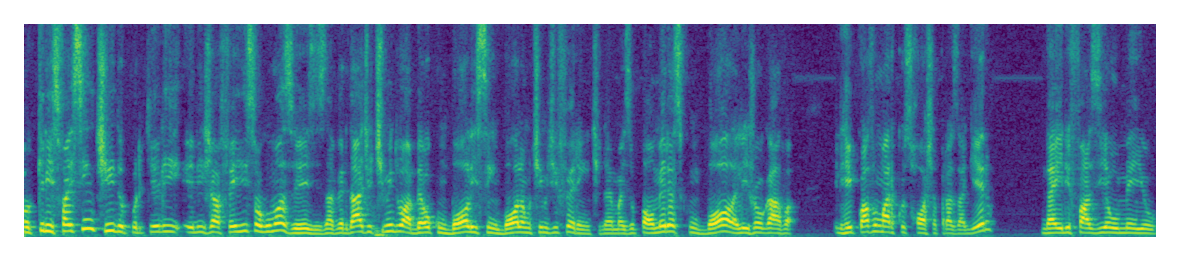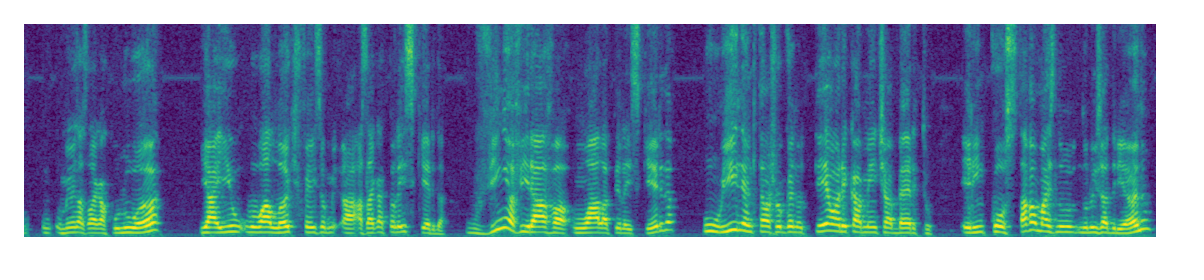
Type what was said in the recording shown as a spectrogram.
Ô, Cris, faz sentido, porque ele, ele já fez isso algumas vezes. Na verdade, o time do Abel com bola e sem bola é um time diferente, né? Mas o Palmeiras com bola, ele jogava, ele recuava o Marcos Rocha para zagueiro, daí ele fazia o meio, o meio da zaga com o Luan, e aí o, o Alan que fez a, a zaga pela esquerda. O Vinha virava um ala pela esquerda, o William, que estava jogando teoricamente aberto, ele encostava mais no, no Luiz Adriano,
